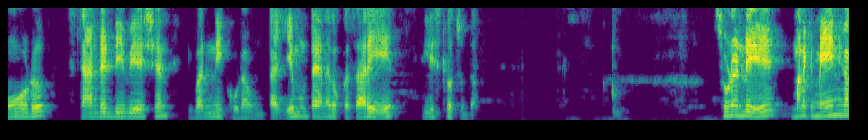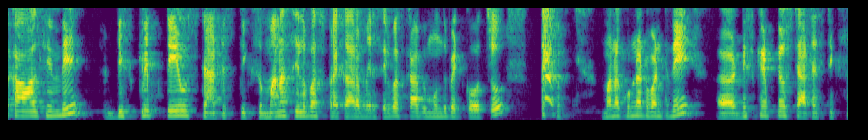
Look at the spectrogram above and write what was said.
mode standard deviation ఇవన్నీ కూడా ఉంటాయి. ఏముంటాయి అనేది ఒక్కసారి లిస్ట్లో చూద్దాం. చూడండి మనకి మెయిన్గా కావాల్సింది డిస్క్రిప్టివ్ స్టాటిస్టిక్స్ మన సిలబస్ ప్రకారం మీరు సిలబస్ కాపీ ముందు పెట్టుకోవచ్చు. మనకున్నటువంటిది డిస్క్రిప్టివ్ స్టాటిస్టిక్స్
